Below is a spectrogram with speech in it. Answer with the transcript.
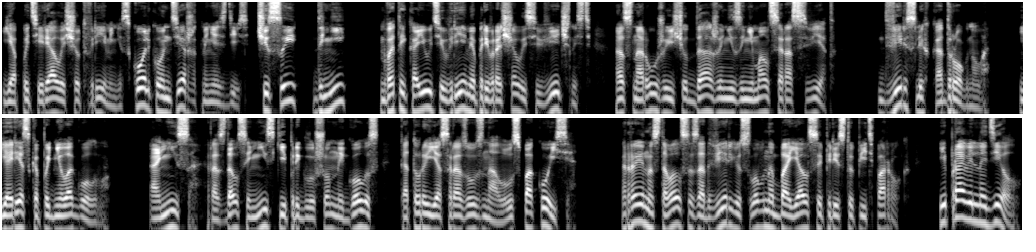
Я потерял счет времени. Сколько он держит меня здесь? Часы? Дни? В этой каюте время превращалось в вечность, а снаружи еще даже не занимался рассвет. Дверь слегка дрогнула. Я резко подняла голову. «Аниса!» — раздался низкий приглушенный голос, который я сразу узнал. «Успокойся!» Рейн оставался за дверью, словно боялся переступить порог. И правильно делал.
